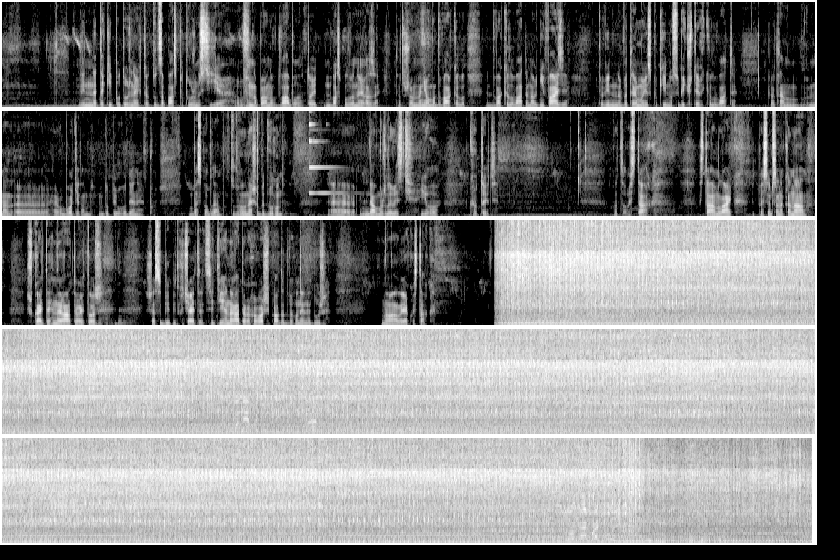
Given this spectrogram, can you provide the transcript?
він не такий потужний, як то. Тут запас потужності є, напевно, в 2 або то й 2,5 рази. Тобто, що на ньому 2, кіло, 2 кВт на одній фазі, то він витримує спокійно собі 4 кВт. Там на е, роботі там, до півгодини без проблем. Тут головне, щоб двигун е, дав можливість його крутити. От ось так. Ставимо лайк, підписуємося на канал, шукайте генератори теж. Ще собі підключайте. Ці ті генератори хороші, правда, двигуни не дуже. Ну, але якось так.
